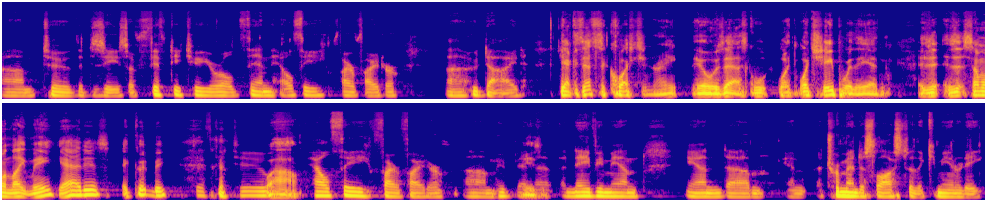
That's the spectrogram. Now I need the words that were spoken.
um, to the disease, a 52 year old thin, healthy firefighter uh, who died. Yeah, because that's the question, right? They always ask, "What what shape were they in? Is it is it someone like me? Yeah, it is. It could be. 52 Wow. healthy firefighter um, who'd been a, a Navy man and um, and a tremendous loss to the community.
